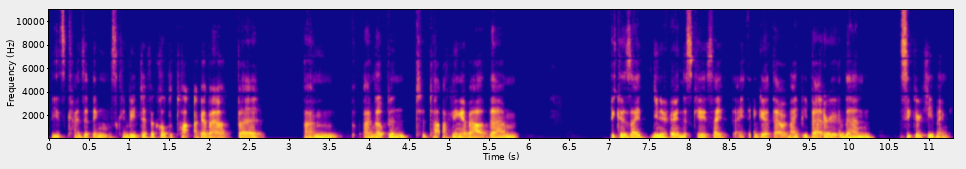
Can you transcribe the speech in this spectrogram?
these kinds of things can be difficult to talk about, but I'm I'm open to talking about them because I, you know, in this case, I, I think that might be better than secret keeping.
